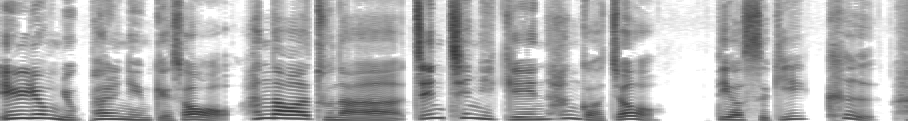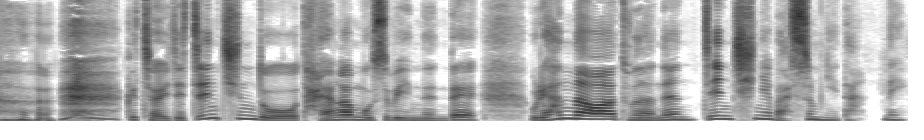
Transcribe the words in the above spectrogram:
1668님께서 한나와 두나 찐친이긴 한 거죠? 띄어쓰기 크. 그쵸. 이제 찐친도 다양한 모습이 있는데, 우리 한나와 두나는 찐친이 맞습니다. 네.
